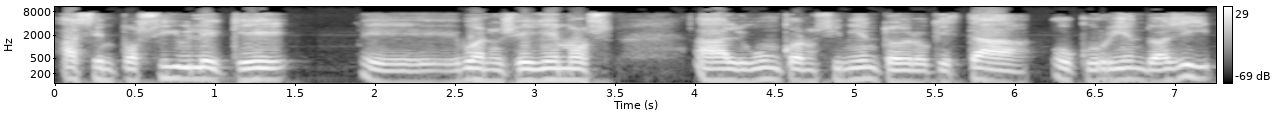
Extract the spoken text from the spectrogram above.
hacen posible que, eh, bueno, lleguemos a algún conocimiento de lo que está ocurriendo allí.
